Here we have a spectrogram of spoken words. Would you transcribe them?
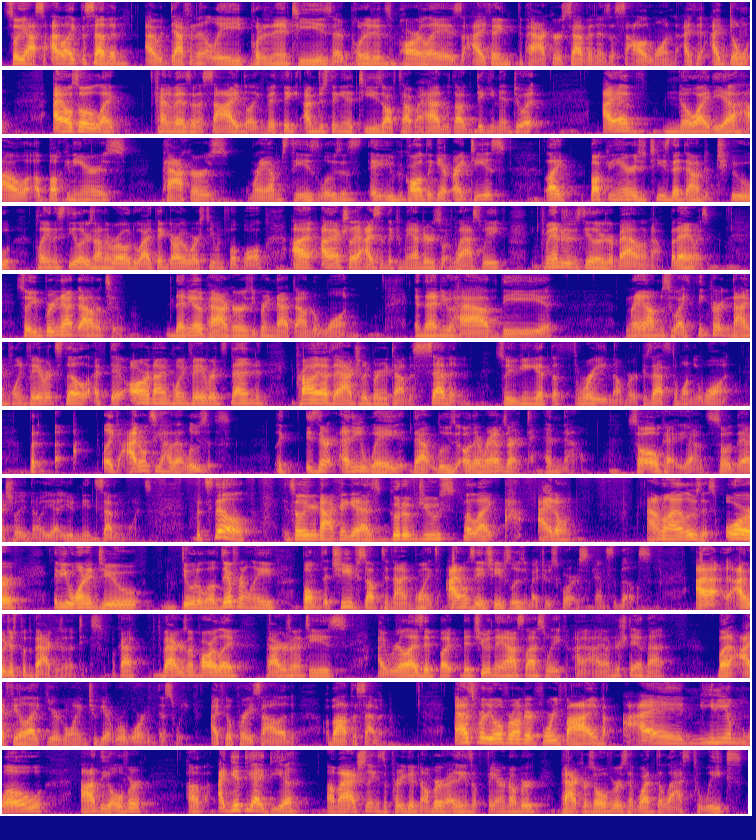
So yes, I like the seven. I would definitely put it in a tease. I would put it in some parlays. I think the Packers seven is a solid one. I th- I don't. I also like kind of as an aside, like if I think I'm just thinking a tease off top of my head without digging into it. I have no idea how a Buccaneers, Packers, Rams tease loses. You could call it the get right tease. Like Buccaneers, you tease that down to two playing the Steelers on the road, who I think are the worst team in football. I, I actually I said the Commanders last week. Commanders and Steelers are battling out. But anyways, so you bring that down to two. Then you have the Packers, you bring that down to one. And then you have the Rams, who I think are nine point favorites still. If they are nine point favorites, then you probably have to actually bring it down to seven so you can get the three number because that's the one you want. But uh, like I don't see how that loses. Like, is there any way that loses? Oh, the Rams are at ten now. So okay, yeah. So they actually no, yeah, you'd need seven points, but still, and so you're not gonna get as good of juice. But like, I don't, I don't know how to lose this. Or if you wanted to do it a little differently, bump the Chiefs up to nine points. I don't see the Chiefs losing by two scores against the Bills. I I would just put the Packers in a tease. Okay, the Packers on parlay. Packers on a tease. I realize it bit you in the ass last week. I, I understand that. But I feel like you're going to get rewarded this week. I feel pretty solid about the seven. As for the over under at 45, I medium low on the over. Um, I get the idea. Um, I actually think it's a pretty good number. I think it's a fair number. Packers overs have went the last two weeks.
